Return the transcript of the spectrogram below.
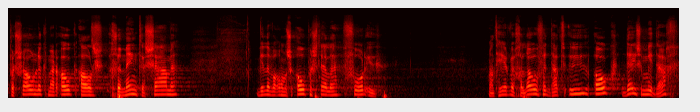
persoonlijk, maar ook als gemeente samen willen we ons openstellen voor u. Want Heer, we geloven dat u ook deze middag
